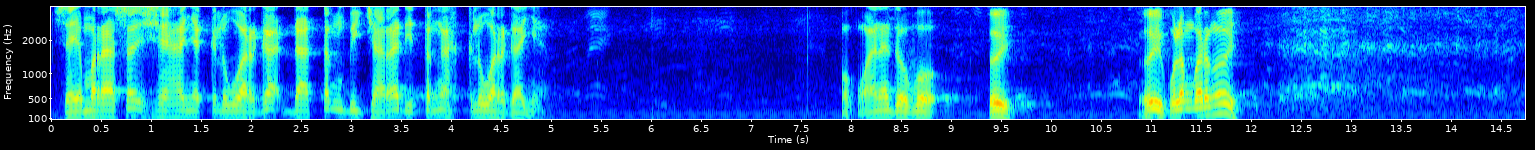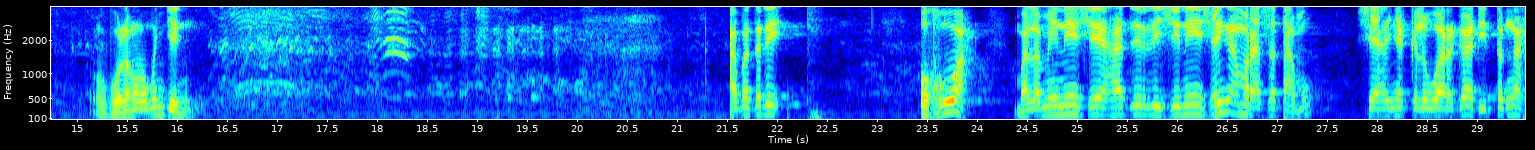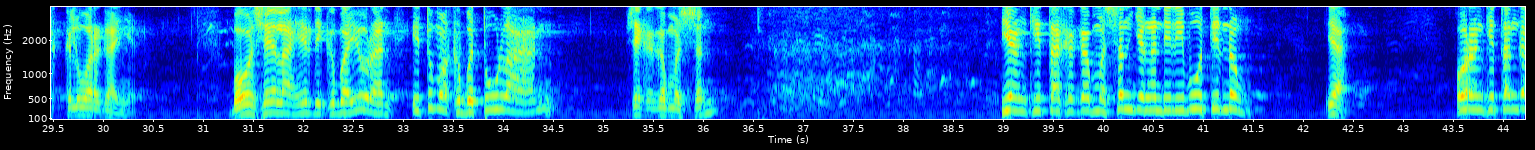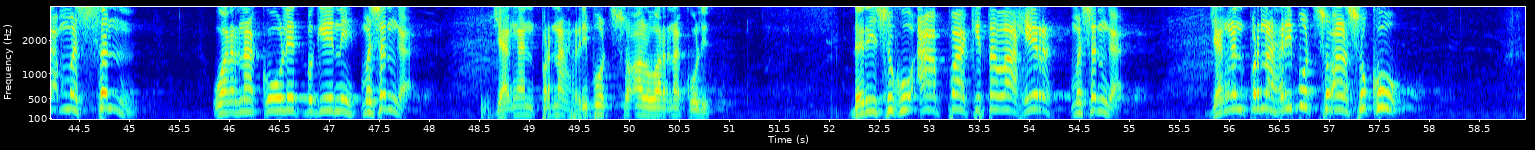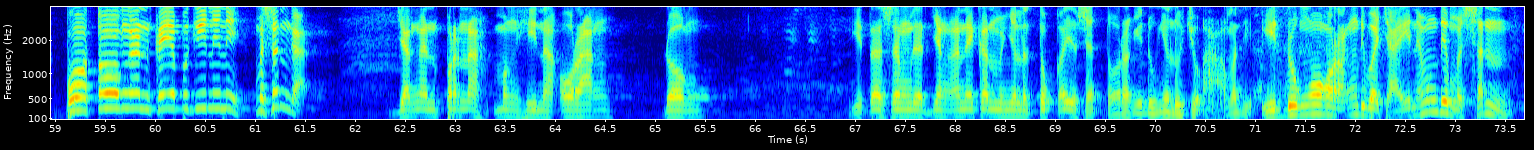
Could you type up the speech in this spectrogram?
saya merasa saya hanya keluarga datang bicara di tengah keluarganya. Mau ke mana tuh, Bu? Hei. Hei, pulang bareng, hei. Mau pulang mau kencing. Apa tadi? Ukhuwah. Malam ini saya hadir di sini, saya nggak merasa tamu saya hanya keluarga di tengah keluarganya bahwa saya lahir di kebayuran itu mah kebetulan saya kagak mesen yang kita kagak mesen jangan diributin dong ya orang kita nggak mesen warna kulit begini mesen nggak jangan pernah ribut soal warna kulit dari suku apa kita lahir mesen nggak Jangan pernah ribut soal suku. Potongan kayak begini nih, mesen nggak? Jangan pernah menghina orang dong. Kita sedang lihat yang aneh kan menyeletuk kayak set orang hidungnya lucu amat. Hidung orang dibacain emang dia mesen.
